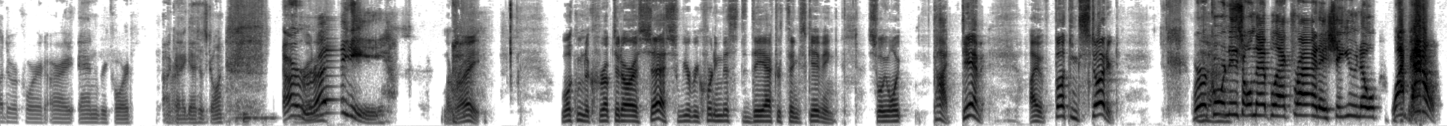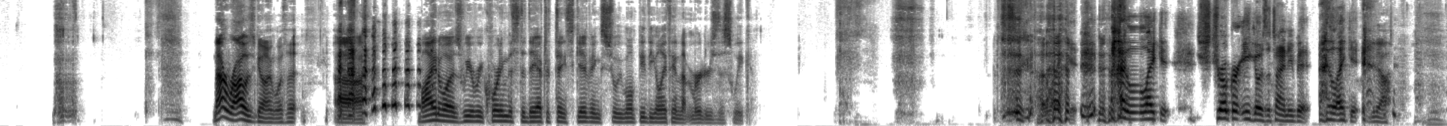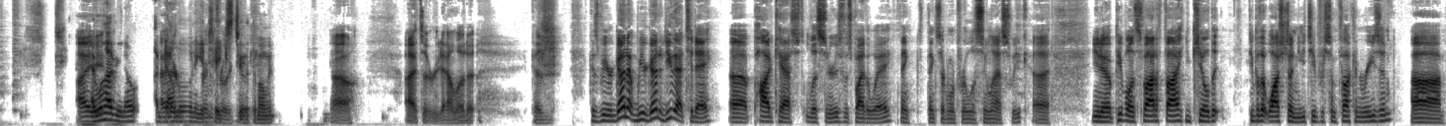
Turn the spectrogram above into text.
allowed to record. All right, and record. Okay, right. I guess it's going. All righty. All right. Welcome to Corrupted RSS. We are recording this the day after Thanksgiving. So we won't. God damn it. I fucking stuttered. We're recording this on that Black Friday, so you know, why pow! Not where I was going with it. Uh, mine was we were recording this the day after Thanksgiving, so we won't be the only thing that murders this week. I like it. I like it. Stroke our egos a tiny bit. I like it. Yeah. I, I will have you know I'm downloading It Takes Two at the moment. Oh, I have to re-download it because because we were gonna we were gonna do that today. Uh, podcast listeners, which by the way, thank thanks everyone for listening last week. Uh, you know, people on Spotify, you killed it. People that watched on YouTube for some fucking reason. Uh,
